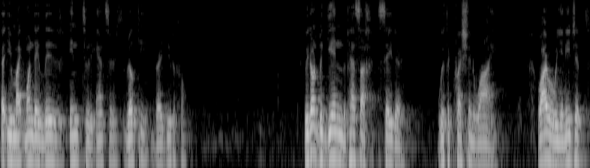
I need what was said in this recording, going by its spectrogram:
that you might one day live into the answers. Rilke, very beautiful. We don't begin the Pesach Seder with the question why. Why were we in Egypt?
